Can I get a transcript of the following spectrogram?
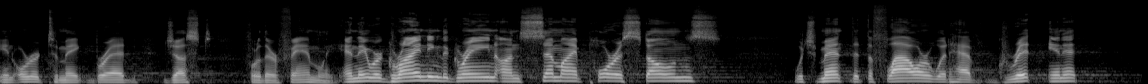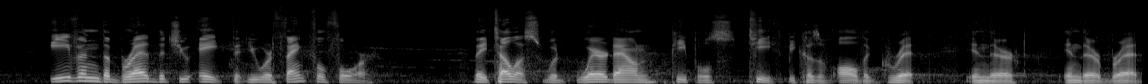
in order to make bread just for their family. And they were grinding the grain on semi porous stones, which meant that the flour would have grit in it. Even the bread that you ate that you were thankful for, they tell us, would wear down people's teeth because of all the grit in their, in their bread.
